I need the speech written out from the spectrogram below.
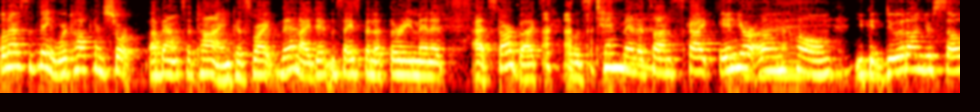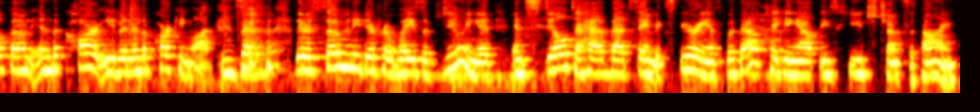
Well, that's the thing. We're talking short amounts of time because right then I didn't say spend a 30 minutes at Starbucks. It was 10 minutes on Skype in your own home. You could do it on your cell phone in the car, even in the parking lot. Mm-hmm. So there's so many different ways of doing it and still to have that same experience without taking out these huge chunks of time.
